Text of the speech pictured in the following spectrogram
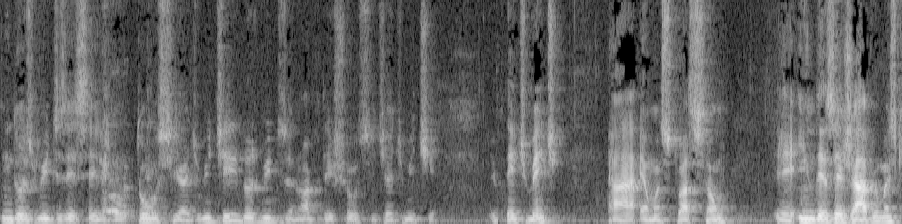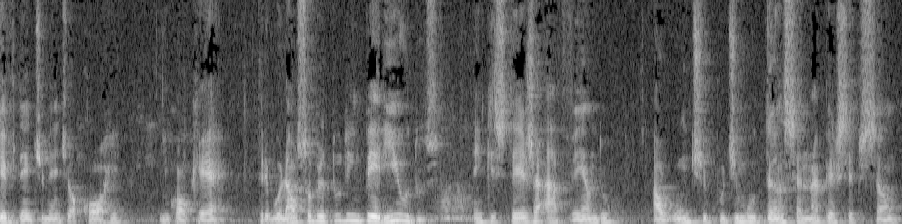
Em 2016, voltou-se a admitir. Em 2019, deixou-se de admitir. Evidentemente, é uma situação é, indesejável, mas que, evidentemente, ocorre em qualquer tribunal, sobretudo em períodos em que esteja havendo algum tipo de mudança na percepção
